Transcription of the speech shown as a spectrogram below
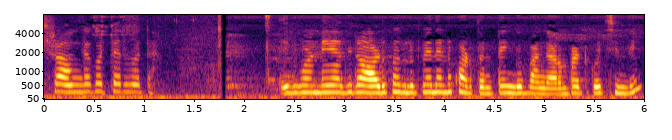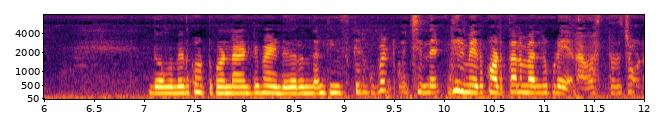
స్ట్రాంగ్గా కొట్టారనమాట ఇదిగోండి అది రాడు పగిలిపోయిందండి కొడుతుంటే ఇంకో బంగారం పట్టుకొచ్చింది. దొంగ మీద కొట్టుకుండా అంటే మా ఇంటి దగ్గర ఉందని తీసుకెళ్ళి పెట్టుకొచ్చిందండి దీని మీద కొడతాను మళ్ళీ ఇప్పుడు ఎలా వస్తుందో చూడ.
